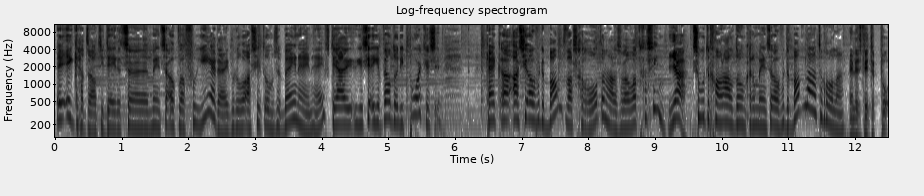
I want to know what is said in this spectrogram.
ik had wel het idee dat ze mensen ook wel fouilleerden. Ik bedoel, als hij het om zijn been heen heeft. Ja, je, je hebt wel door die poortjes... Kijk, eh, als hij over de band was gerold, dan hadden ze wel wat gezien. Ja. Ze moeten gewoon alle donkere mensen over de band laten rollen. En het witte, po-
